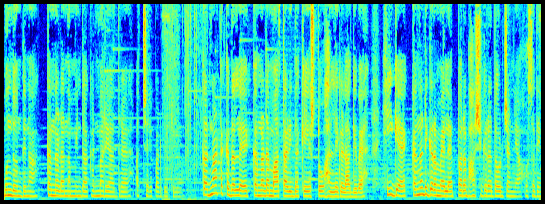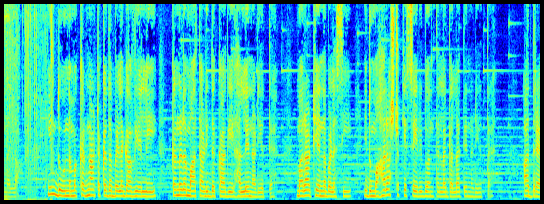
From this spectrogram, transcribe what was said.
ಮುಂದೊಂದು ದಿನ ಕನ್ನಡ ನಮ್ಮಿಂದ ಕಣ್ಮರೆಯಾದರೆ ಅಚ್ಚರಿ ಪಡಬೇಕಿಲ್ಲ. ಕರ್ನಾಟಕದಲ್ಲೇ ಕನ್ನಡ ಮಾತಾಡಿದ್ದಕ್ಕೆ ಎಷ್ಟೋ ಹಲ್ಲೆಗಳಾಗಿವೆ. ಹೀಗೆ ಕನ್ನಡಿಗರ ಮೇಲೆ ಪರಭಾಷಿಗರ ದೌರ್ಜನ್ಯ ಹೊಸದೇನಲ್ಲ. ಇಂದು ನಮ್ಮ ಕರ್ನಾಟಕದ ಬೆಳಗಾವಿಯಲ್ಲಿ ಕನ್ನಡ ಮಾತಾಡಿದ್ದಕ್ಕಾಗಿ ಹಲ್ಲೆ ನಡೆಯುತ್ತೆ. ಮರಾಠಿಯನ್ನು ಬಳಸಿ ಇದು ಮಹಾರಾಷ್ಟ್ರಕ್ಕೆ ಸೇರಿದ್ದು ಅಂತೆಲ್ಲ ಗಲಾಟೆ ನಡೆಯುತ್ತೆ. ಆದರೆ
